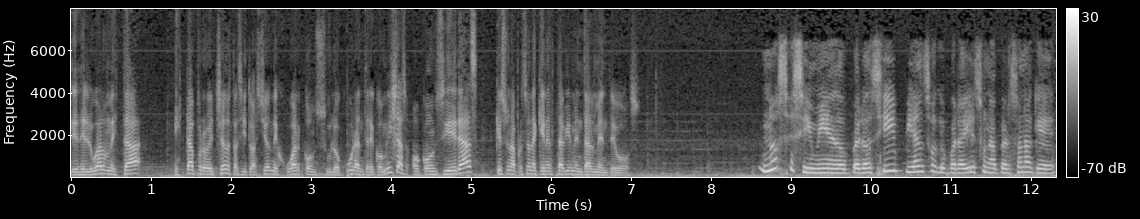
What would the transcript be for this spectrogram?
desde el lugar donde está, está aprovechando esta situación de jugar con su locura, entre comillas, o considerás que es una persona que no está bien mentalmente vos? No sé si miedo, pero sí pienso que por ahí es una persona que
